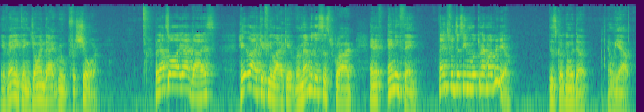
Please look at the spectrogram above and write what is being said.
if anything, join that group for sure. But that's all I got, guys. Hit like if you like it. Remember to subscribe. And if anything, thanks for just even looking at my video. This is Cooking with Doug, and we out.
